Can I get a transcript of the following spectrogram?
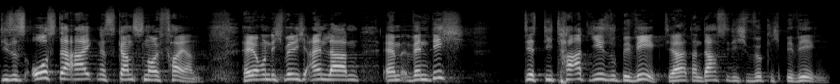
dieses Osterereignis ganz neu feiern. Hey, und ich will dich einladen, ähm, wenn dich die, die Tat Jesu bewegt, ja, dann darf sie dich wirklich bewegen.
